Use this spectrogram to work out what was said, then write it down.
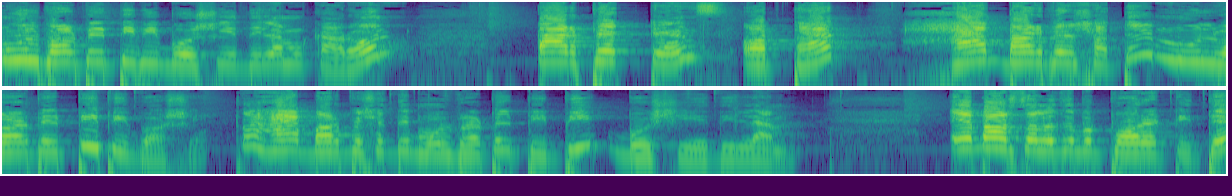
মূল ভার্বের পিপি বসিয়ে দিলাম কারণ পারফেক্ট টেন্স অর্থাৎ হ্যাভ ভার্বের সাথে মূল ভার্বের পিপি বসে। তো হ্যাভ ভার্বের সাথে মূল ভার্বের পিপি বসিয়ে দিলাম। এবার চলে যাব পরেরটিতে।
